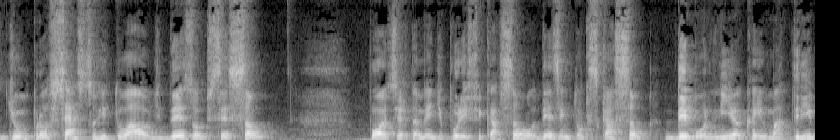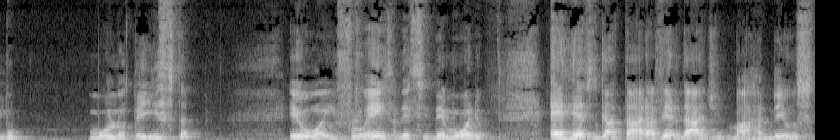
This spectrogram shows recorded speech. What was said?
de um processo ritual de desobsessão pode ser também de purificação ou desintoxicação demoníaca em uma tribo monoteísta, ou a influência desse demônio, é resgatar a verdade, barra Deus,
